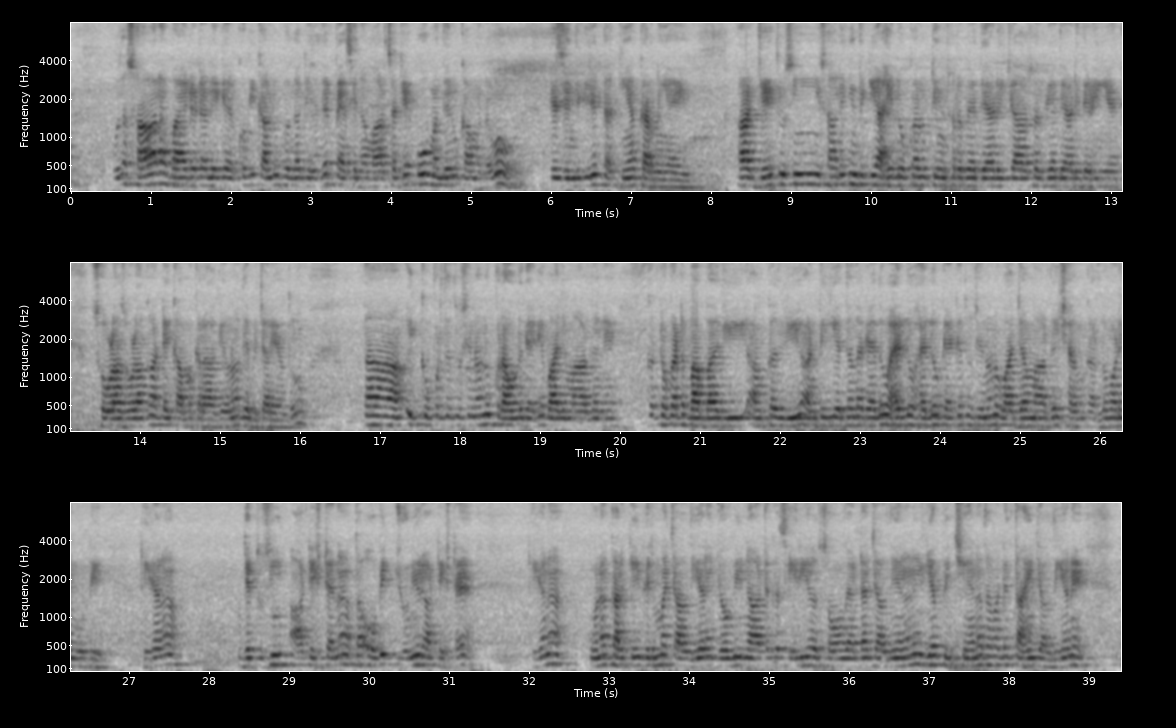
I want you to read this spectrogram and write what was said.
ਉਹਦਾ ਸਾਰਾ ਬਾਇਓ ਡਾਟਾ ਲੈ ਕੇ ਰੱਖੋ ਕਿ ਕੱਲ੍ਹ ਨੂੰ ਬੰਦਾ ਕਿਸੇ ਦੇ ਪੈਸੇ ਨਾ ਮਾਰ ਸਕੇ, ਉਹ ਬੰਦੇ ਨੂੰ ਕੰਮ ਦੇਵੋ। ਇਹ ਜ਼ਿੰਦਗੀ 'ਚ ਤਰੱਕੀਆਂ ਕਰਨੀਆਂ ਏ। ਆ ਜੇ ਤੁਸੀਂ ਸਾਰੀ ਜ਼ਿੰਦਗੀ ਆਹੀ ਲੋਕਾਂ ਨੂੰ 300 ਰੁਪਏ ਦਿਹਾੜੀ 400 ਰੁਪਏ ਦਿਹਾੜੀ ਦੇਣੀ ਹੈ 16 16 ਘੰਟੇ ਕੰਮ ਕਰਾ ਕੇ ਉਹਨਾਂ ਦੇ ਵਿਚਾਰਿਆਂ ਤੋਂ ਤਾਂ ਇੱਕ ਉੱਪਰ ਤੇ ਤੁਸੀਂ ਉਹਨਾਂ ਨੂੰ ਕਰਾਊਡ ਕਹਿ ਕੇ ਬਾਜ ਮਾਰਦੇ ਨੇ। ਘੱਟੋ ਘੱਟ ਬਾਬਾ ਜੀ, ਅੰਕਲ ਜੀ, ਆਂਟੀ ਜੀ ਇਦਾਂ ਦਾ ਕਹਿ ਦਿਓ ਹੈਲੋ ਹੈਲੋ ਕਹਿ ਕੇ ਤੁਸੀਂ ਉਹਨਾਂ ਨੂੰ ਆਵਾਜ਼ਾਂ ਮਾਰਦੇ, ਸ਼ਰਮ ਕਰ ਲਓ ਮਾੜੀ ਮੋਟੀ। ਠੀਕ ਹੈ ਨਾ? ਜੇ ਤੁਸੀਂ ਆਰਟਿਸਟ ਹੈ ਨਾ, ਤਾਂ ਉਹ ਵੀ ਜੂਨੀਅਰ ਆਰਟਿਸਟ ਹੈ। ਠੀਕ ਹੈ ਨਾ? ਉਹਨਾਂ ਕਰਕੇ ਫਿਲਮਾਂ ਚੱਲਦੀਆਂ ਨੇ, ਜੋ ਵੀ ਨਾਟਕ ਸੀਰੀਅਲ Song, ਐਡਾਂ ਚੱਲਦੀਆਂ ਨੇ ਜੇ ਪਿੱਛੇ ਹੈ ਨਾ ਤੁਹਾਡੇ ਤਾਂ ਹੀ ਚੱਲਦੀਆਂ ਨੇ।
